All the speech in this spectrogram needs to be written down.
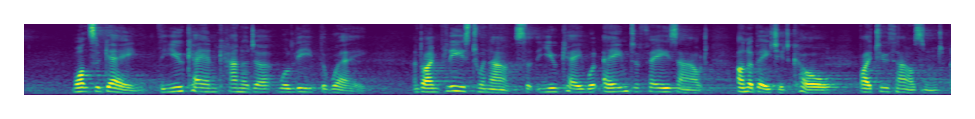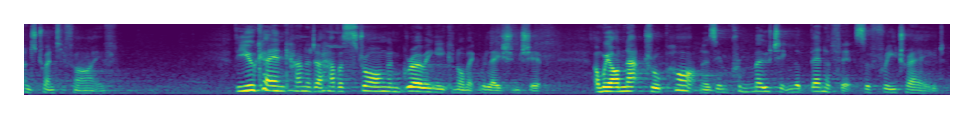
Once again, the UK and Canada will lead the way, and I'm pleased to announce that the UK will aim to phase out unabated coal by 2025. The UK and Canada have a strong and growing economic relationship, and we are natural partners in promoting the benefits of free trade.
